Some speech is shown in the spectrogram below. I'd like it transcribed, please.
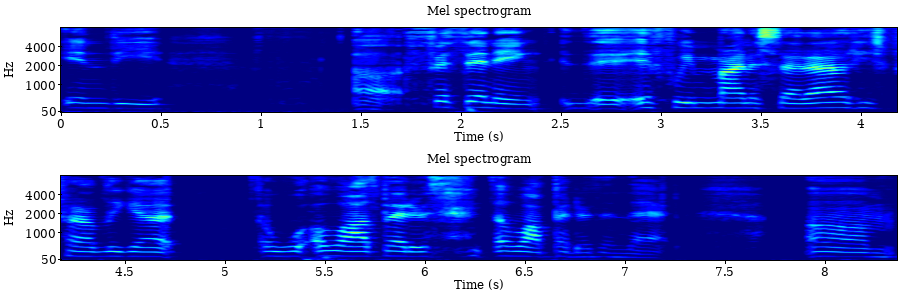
in the uh, fifth inning. If we minus that out, he's probably got a, a lot better than, a lot better than that. Um,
